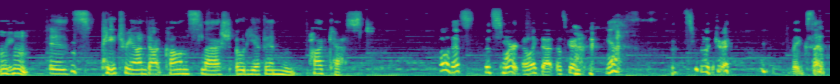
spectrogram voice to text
Right. Mhm. It's patreon.com slash ODFM podcast. Oh, that's that's smart. I like that. That's good. Yeah, that's really good. makes sense.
